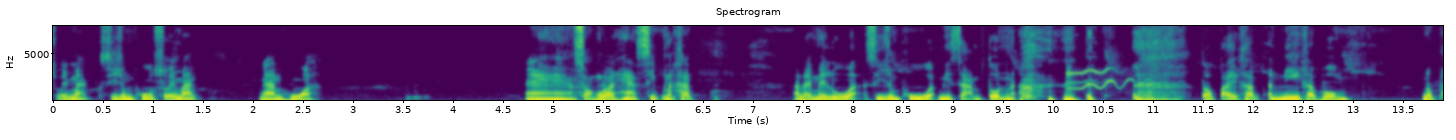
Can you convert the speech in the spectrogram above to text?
สวยมาก สีชมพูสวยมาก งานหัว อ่าสองร้อยห้าสิบนะครับ อะไรไม่รู้อะสีชมพูอะมีสามต้นอะต่อไปครับ อันนี้ครับผม นพ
